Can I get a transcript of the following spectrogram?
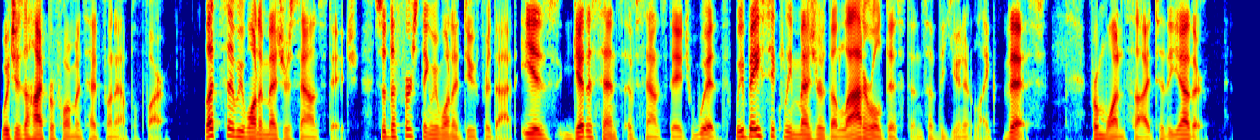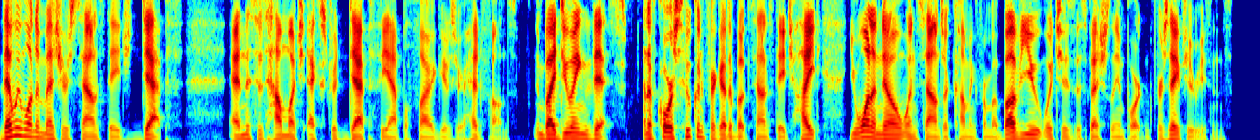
which is a high performance headphone amplifier. Let's say we want to measure soundstage. So the first thing we want to do for that is get a sense of soundstage width. We basically measure the lateral distance of the unit like this, from one side to the other. Then we want to measure soundstage depth, and this is how much extra depth the amplifier gives your headphones. And by doing this, and of course, who can forget about soundstage height? You want to know when sounds are coming from above you, which is especially important for safety reasons.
